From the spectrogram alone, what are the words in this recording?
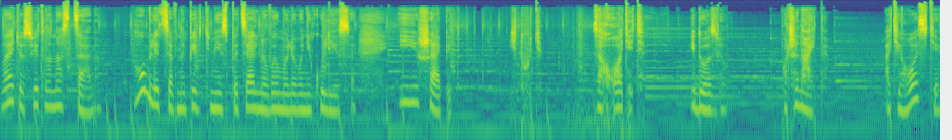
ледь освітлена сцена. Губляться в напівтьмі спеціально вималювані куліси, і шепіт. Ідуть, заходять, і дозвіл. Починайте. А ті гості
